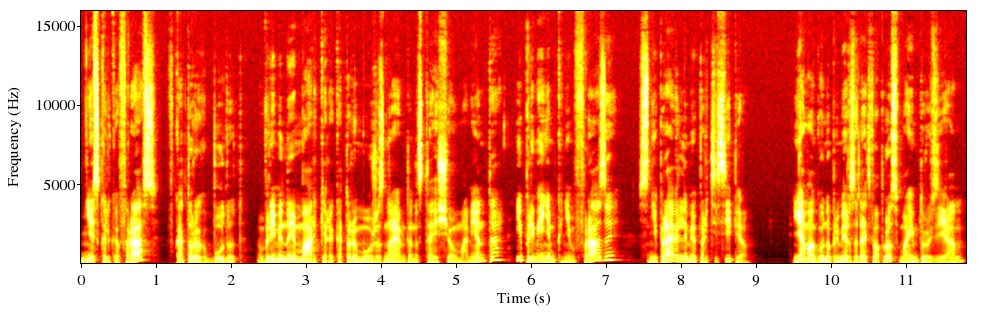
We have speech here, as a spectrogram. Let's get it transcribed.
несколько фраз, в которых будут временные маркеры, которые мы уже знаем до настоящего момента, и применим к ним фразы с неправильными партисипио. Я могу, например, задать вопрос моим друзьям.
